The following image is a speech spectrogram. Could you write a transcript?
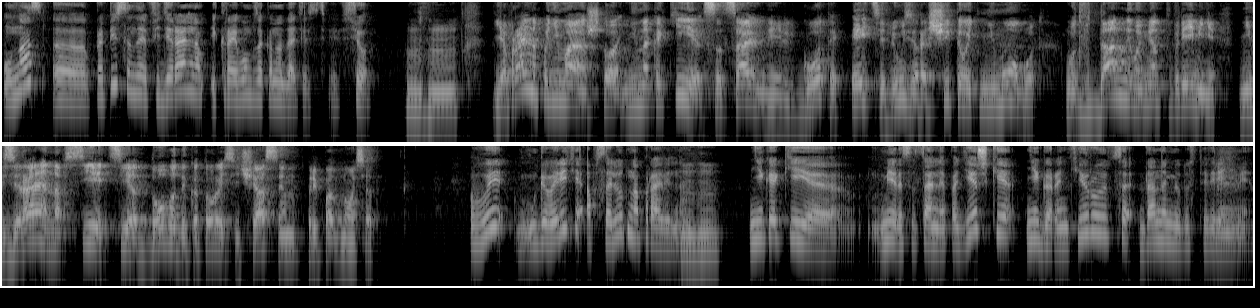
у нас э, прописаны в федеральном и краевом законодательстве. Все. Угу. Я правильно понимаю, что ни на какие социальные льготы эти люди рассчитывать не могут? Вот в данный момент времени, невзирая на все те доводы, которые сейчас им преподносят. Вы говорите абсолютно правильно. Угу. Никакие меры социальной поддержки не гарантируются данными удостоверениями.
